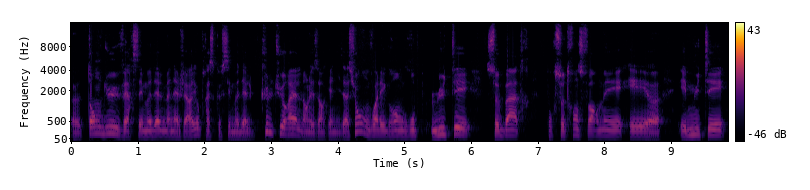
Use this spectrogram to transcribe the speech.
euh, tendus vers ces modèles managériaux, presque ces modèles culturels dans les organisations. On voit les grands groupes lutter, se battre pour se transformer et, et muter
